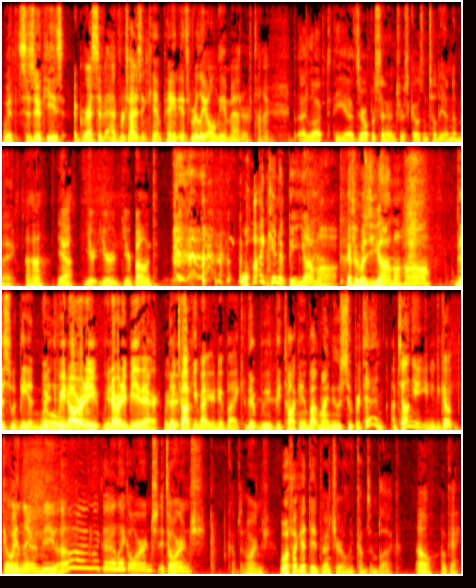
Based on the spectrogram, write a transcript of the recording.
with Suzuki's aggressive advertising campaign, it's really only a matter of time. I looked. The uh, zero percent interest goes until the end of May. Uh huh. Yeah, you're you're you're boned. Why can't it be Yamaha? If it was Yamaha, this would be a no. We'd, we'd already we'd already be there. We'd There- be talking about your new bike. that We'd be talking about my new Super Ten. I'm telling you, you need to go go in there and be. Oh, I like. I like orange. It's orange. Comes in orange. Well, if I get the Adventure, it only comes in black. Oh, okay.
